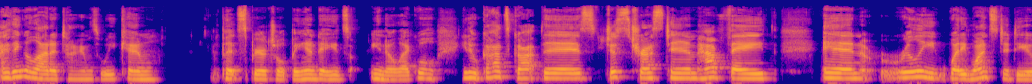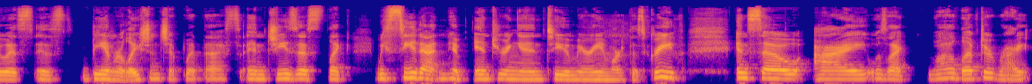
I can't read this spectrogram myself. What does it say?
I think a lot of times we can put spiritual band-aids you know like well you know god's got this just trust him have faith and really what he wants to do is is be in relationship with us and jesus like we see that in him entering into mary and martha's grief and so i was like well i'd love to write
